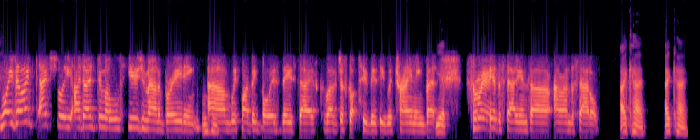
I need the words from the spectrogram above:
We don't actually. I don't do a huge amount of breeding Mhm. um, with my big boys these days because I've just got too busy with training. But Yep. three of the stallions are, are under saddle. Okay. Okay.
